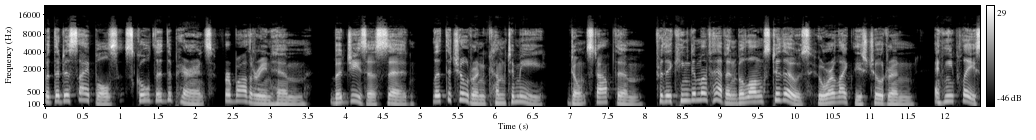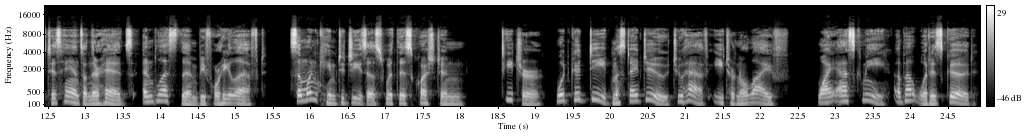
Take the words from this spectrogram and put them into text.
But the disciples scolded the parents for bothering him. But Jesus said, Let the children come to me. Don't stop them, for the kingdom of heaven belongs to those who are like these children. And he placed his hands on their heads and blessed them before he left. Someone came to Jesus with this question Teacher, what good deed must I do to have eternal life? Why ask me about what is good?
